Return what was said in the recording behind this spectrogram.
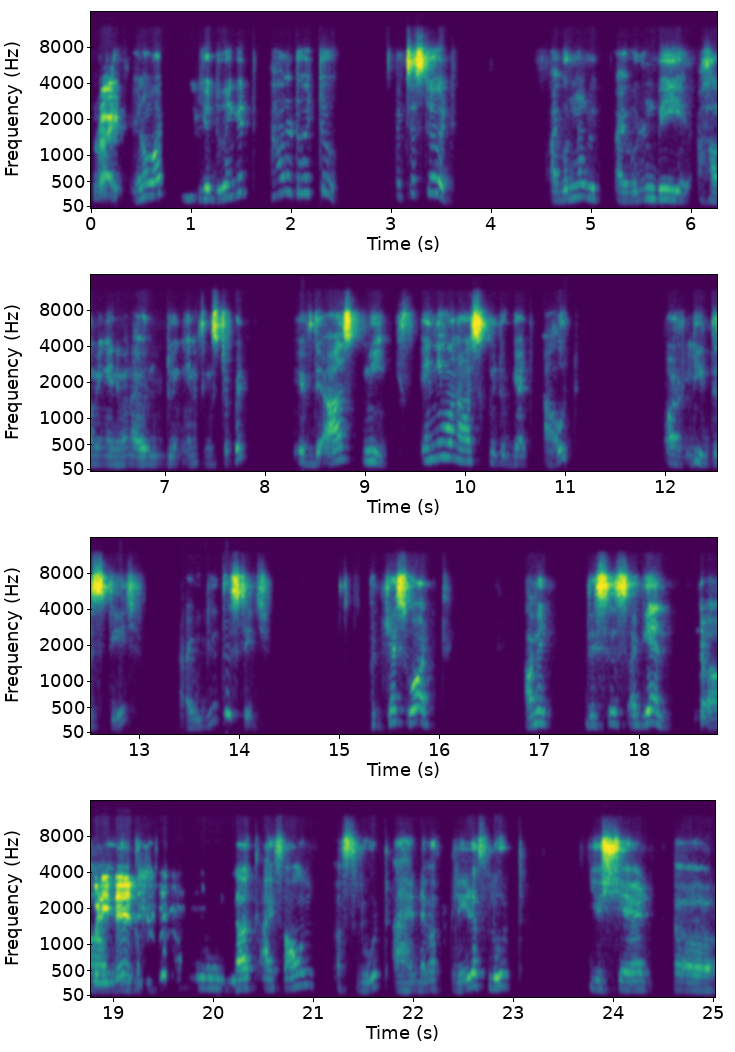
Right. You know what? You're doing it i want to do it too. Let's just do it. I would not be, i wouldn't be harming anyone. I wouldn't be doing anything stupid. If they ask me if anyone asks me to get out or leave the stage i would leave the stage. But guess what? I mean this is again Nobody uh, did. luck, I found a flute. I had never played a flute. You shared uh,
